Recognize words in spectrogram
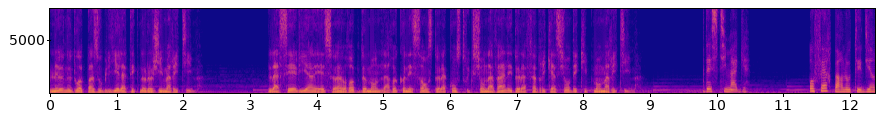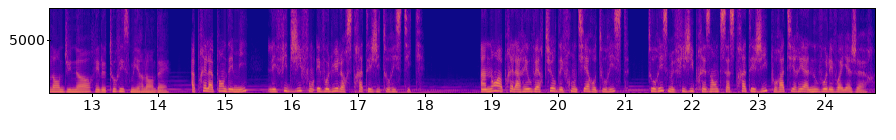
l'UE ne doit pas oublier la technologie maritime. La CLIA et SEA Europe demandent la reconnaissance de la construction navale et de la fabrication d'équipements maritimes. Destimag. Offert par l'OT d'Irlande du Nord et le tourisme irlandais. Après la pandémie, les Fidji font évoluer leur stratégie touristique. Un an après la réouverture des frontières aux touristes, Tourisme Fiji présente sa stratégie pour attirer à nouveau les voyageurs.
